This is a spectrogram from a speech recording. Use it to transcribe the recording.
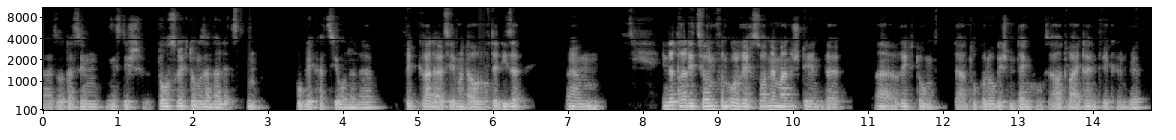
Also das ist die Stoßrichtung seiner letzten Publikationen. Er tritt gerade als jemand auf, der diese ähm, in der Tradition von Ulrich Sonnemann stehende äh, Richtung der anthropologischen Denkungsart weiterentwickeln will.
